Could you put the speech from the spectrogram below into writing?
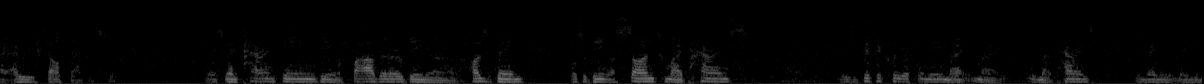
I, I really felt that it's been parenting, being a father, being a husband, also being a son to my parents. It was difficult for me, my, my, with my parents in many, many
